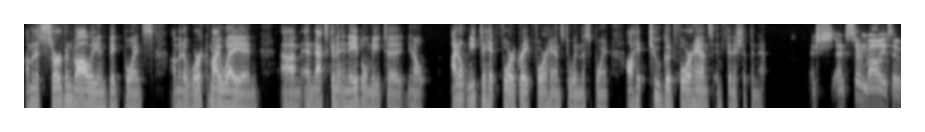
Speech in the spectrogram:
I'm going to serve and volley in big points. I'm going to work my way in, um, and that's going to enable me to, you know, I don't need to hit four great forehands to win this point. I'll hit two good forehands and finish at the net. And and serve and volley is a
